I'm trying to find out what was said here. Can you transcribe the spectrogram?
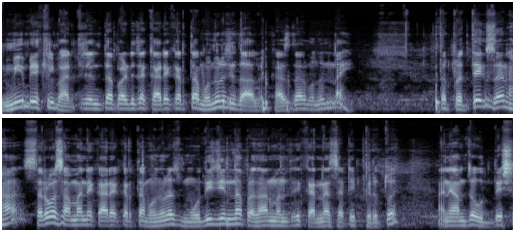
मी देखील भारतीय जनता पार्टीचा कार्यकर्ता म्हणूनच इथं आलो खासदार म्हणून नाही. तर प्रत्येकजण हा सर्वसामान्य कार्यकर्ता म्हणूनच मोदीजींना प्रधानमंत्री करण्यासाठी फिरतो आहे आणि आमचा उद्देश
